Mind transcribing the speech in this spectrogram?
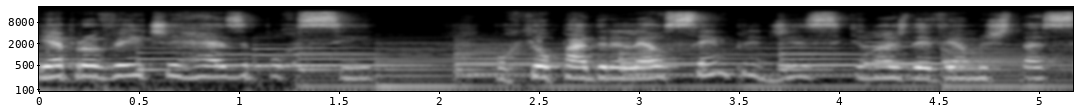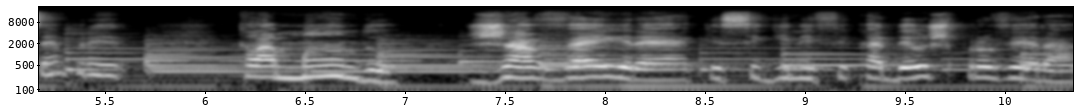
E aproveite e reze por si. Porque o Padre Léo sempre disse que nós devemos estar sempre clamando Javé Iré, que significa Deus proverá.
